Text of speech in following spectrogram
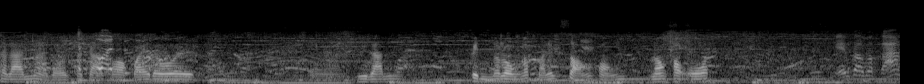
สลันน่ะโดนสกัดออกไปโดยวีรันปิ่นนรงครับหมายเลขสองของน้องเขาโอ๊ต มเข้ามากลาง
